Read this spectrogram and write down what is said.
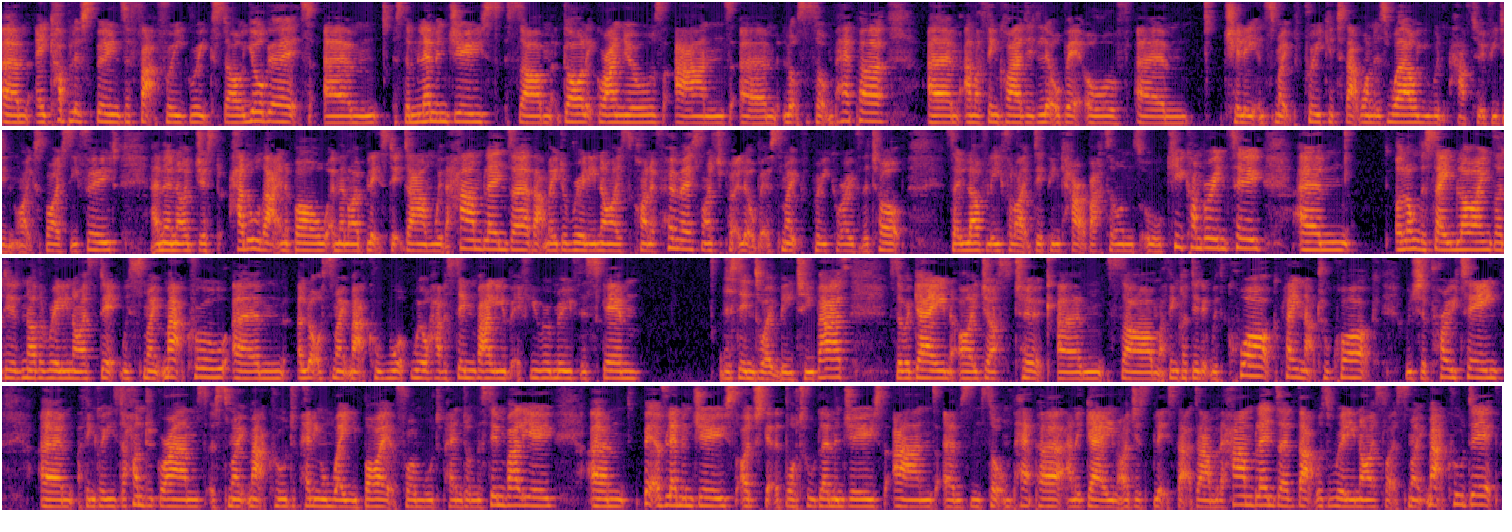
um, a couple of spoons of fat-free Greek-style yogurt, um, some lemon juice, some garlic granules, and um, lots of salt and pepper. Um, and I think I added a little bit of um, chili and smoked paprika to that one as well. You wouldn't have to if you didn't like spicy food. And then I just had all that in a bowl and then I blitzed it down with a hand blender. That made a really nice kind of hummus. And I just put a little bit of smoked paprika over the top so lovely for like dipping carrot batons or cucumber into. Um, along the same lines, I did another really nice dip with smoked mackerel. Um, a lot of smoked mackerel will have a sin value, but if you remove the skin, the sins won't be too bad. So again, I just took um, some, I think I did it with quark, plain natural quark, which is a protein. Um, I think I used 100 grams of smoked mackerel, depending on where you buy it from, will depend on the sin value. Um, bit of lemon juice, I just get the bottled lemon juice and um, some salt and pepper. And again, I just blitz that down with a hand blender. That was really nice, like smoked mackerel dip.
